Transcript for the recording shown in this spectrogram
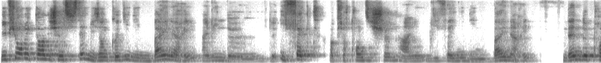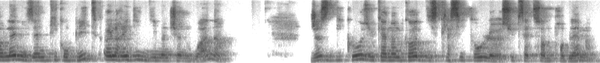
if your vector addition system is encoded in binary, I mean the, the effect of your transition are defined in binary, then the problem is NP complete already in dimension one, just because you can encode this classical uh, subset sum problem.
